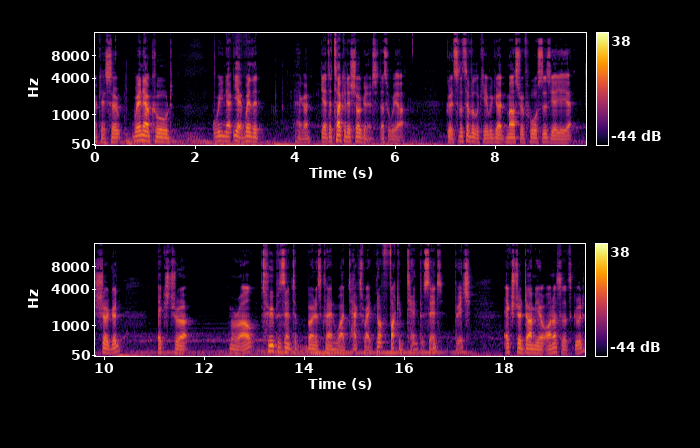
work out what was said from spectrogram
Okay, so we're now called. We now. Yeah, we're the. Hang on. Yeah, the Takeda Shogunate. That's what we are. Good. So let's have a look here. We got Master of Horses. Yeah, yeah, yeah. Shogun. Extra morale. 2% to bonus clan wide tax rate. Not fucking 10%, bitch. Extra daimyo honor, so that's good.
